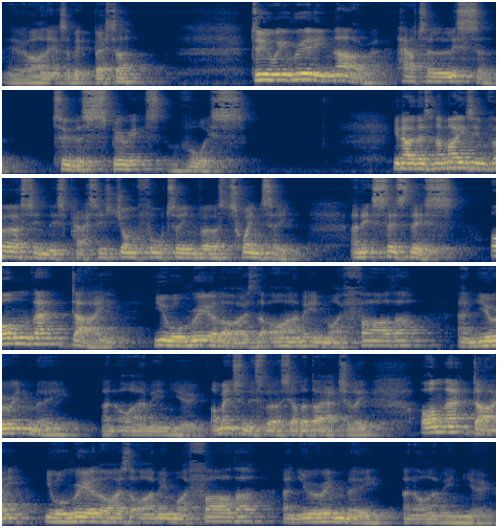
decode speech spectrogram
There we are, I think that's a bit better. Do we really know how to listen to the Spirit's voice? You know, there's an amazing verse in this passage, John 14, verse 20, and it says this On that day, you will realise that I am in my Father, and you are in me, and I am in you. I mentioned this verse the other day actually. On that day, you will realise that I am in my Father, and you are in me, and I am in you.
